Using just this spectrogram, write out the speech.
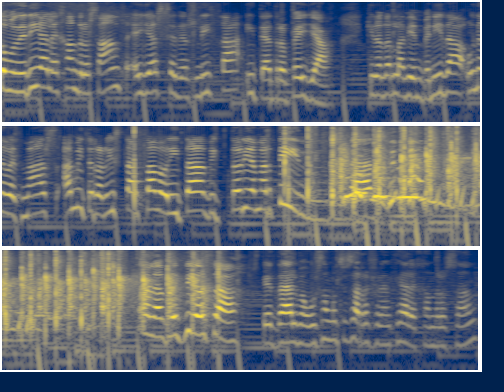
Como diría Alejandro Sanz, ella se desliza y te atropella. Quiero dar la bienvenida una vez más a mi terrorista favorita, Victoria Martín. Hola, preciosa. ¿Qué tal? Me gusta mucho esa referencia de Alejandro Sanz.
